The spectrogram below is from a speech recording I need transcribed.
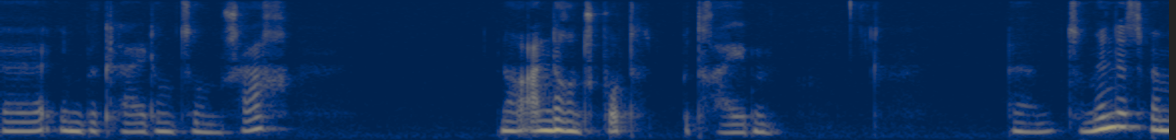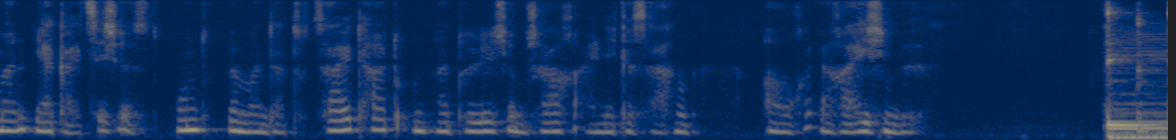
äh, in Bekleidung zum Schach noch anderen Sport betreiben. Ähm, zumindest wenn man ehrgeizig ist und wenn man dazu Zeit hat und natürlich im Schach einige Sachen auch erreichen will.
